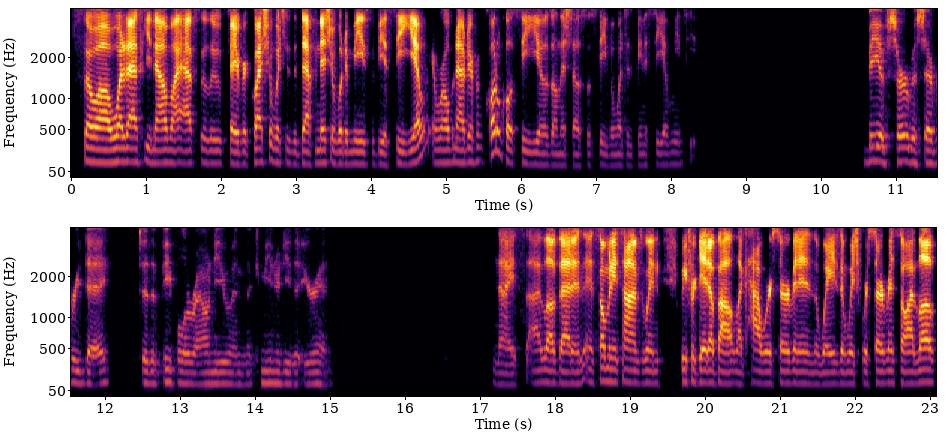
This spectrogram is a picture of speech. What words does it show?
So uh, I wanted to ask you now my absolute favorite question, which is the definition of what it means to be a CEO. And we're hoping to have different quote unquote CEOs on the show. So, Stephen, what does being a CEO mean to you? Be of service every day to the people around you and the community that you're in. Nice. I love that. And, and, so many times when we forget about like how we're serving and the ways in which we're serving. So I love,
